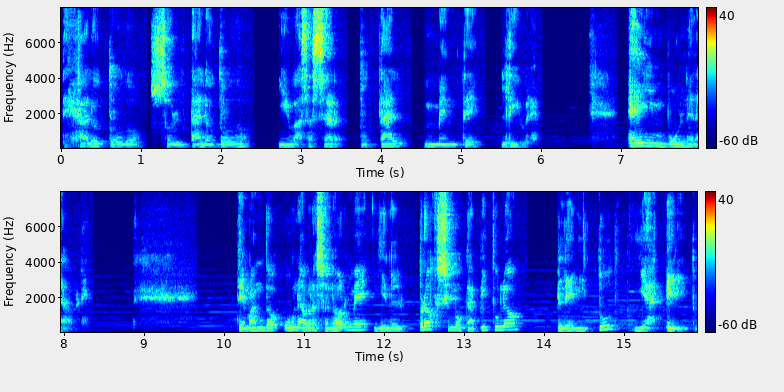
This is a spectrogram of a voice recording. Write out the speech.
Déjalo todo, soltalo todo y vas a ser totalmente libre e invulnerable. Te mando un abrazo enorme y en el próximo capítulo, plenitud y espíritu.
